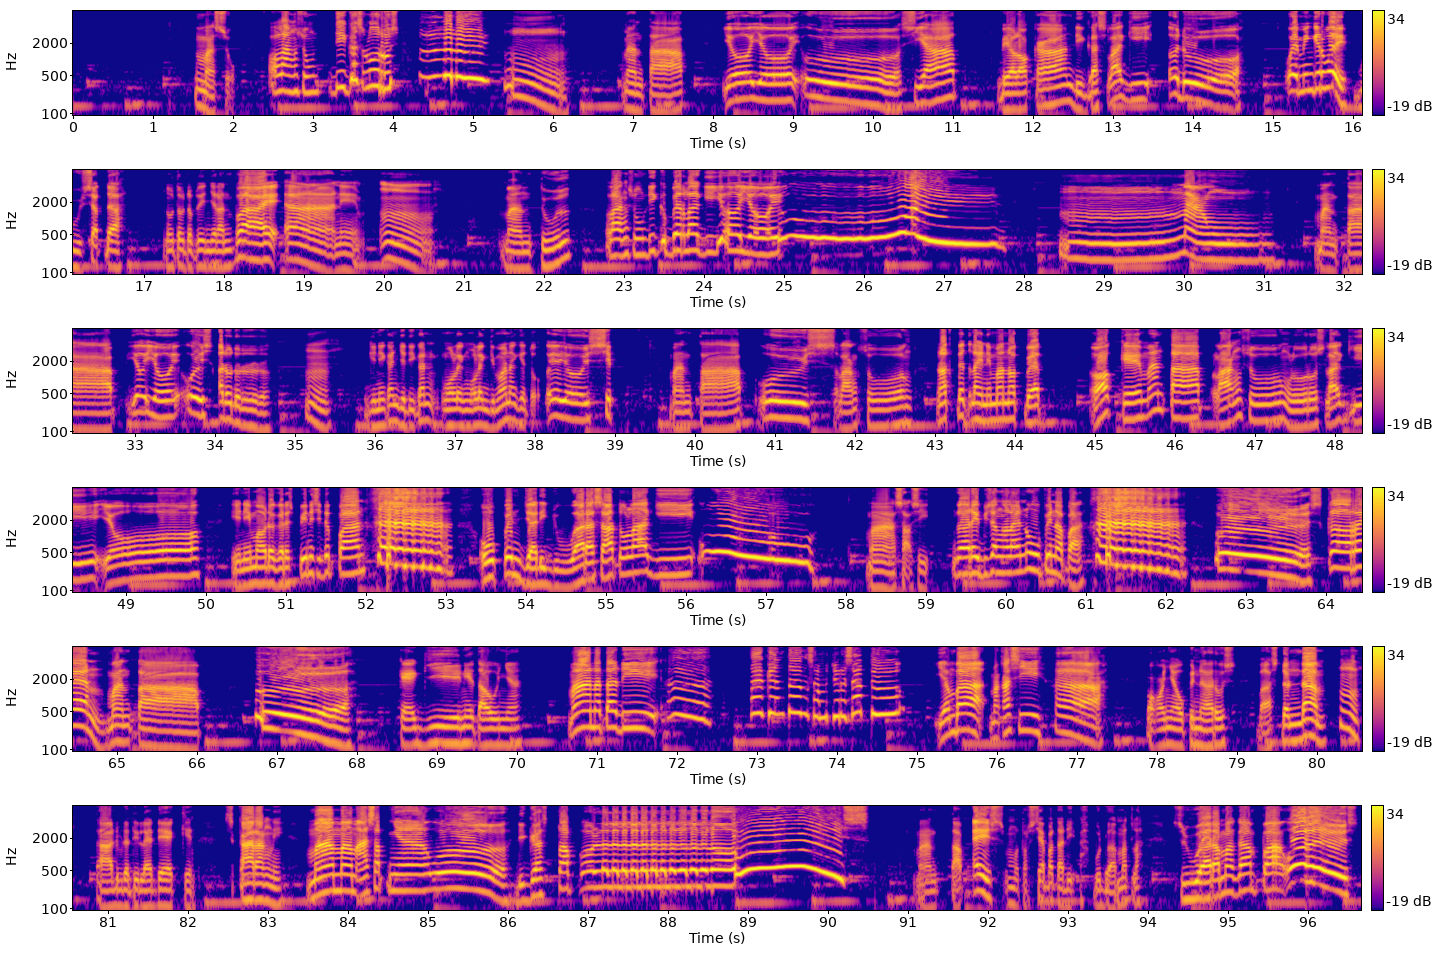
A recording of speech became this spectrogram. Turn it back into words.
Masuk. Langsung digas lurus. Hmm. Mantap. Yo yo. Uh, siap. Belokan, digas lagi. Aduh. Woi, minggir woi. Buset dah. Nutup-nutupin jalan baik. Ah, nih. Hmm. Mantul. Langsung digeber lagi. Yo yo hmm now mantap. Yo yo wis aduh aduh aduh, aduh. hmm. Gini kan jadi kan ngoleng-ngoleng gimana gitu. Yo yo sip. Mantap. Wis langsung. Not bad lah ini mah not bad Oke mantap Langsung lurus lagi Yo ini mau udah garis finish di depan. Open jadi juara satu lagi. Uh. Masa sih? Gak ada yang bisa ngalahin Upin apa? Wih, keren, mantap. Uh, kayak gini taunya. Mana tadi? Ah, ah ganteng sama juara satu. Ya mbak, makasih. Hah, pokoknya Upin harus balas dendam. Hmm, tadi udah diledekin. Sekarang nih, mamam asapnya. Wow, digas top. Oh, Mantap. Eh, motor siapa tadi? Ah, bodo amat lah. Suara mah gampang. Wes.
